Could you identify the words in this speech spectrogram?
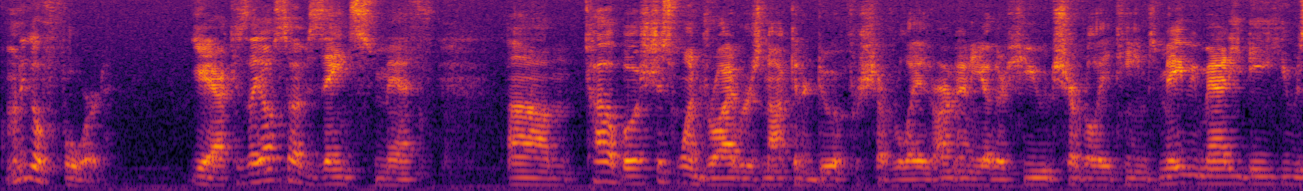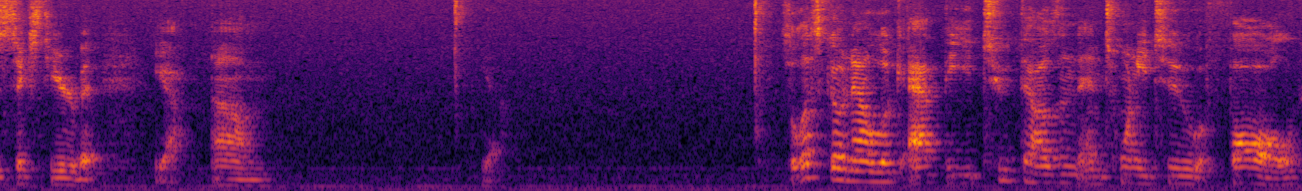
I'm going to go Ford. Yeah, because they also have Zane Smith. Um, Kyle Busch, just one driver is not going to do it for Chevrolet. There aren't any other huge Chevrolet teams. Maybe Matty D, he was sixth here, but yeah. Um, yeah. So let's go now look at the 2022 fall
